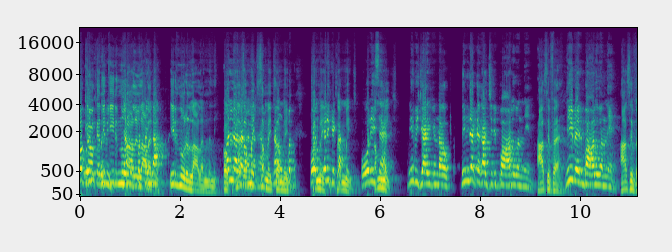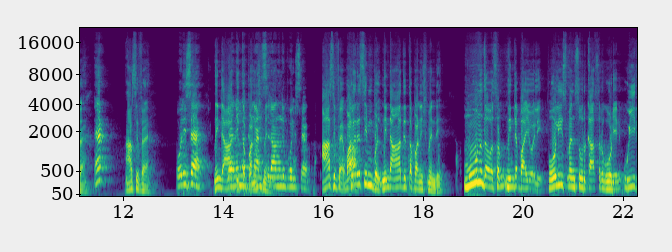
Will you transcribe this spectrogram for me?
ഓക്കെ ഓക്കെ നിനക്ക്. ഇരുന്നൂറ് ആളുള്ള ഇരുന്നൂറുള്ള നീ. ഞാൻ അല്ല, അല്ല, സമ്മതിച്ചു സമ്മതിച്ചു സമ്മതിച്ചു. പോലീസ്, സമ്മതിച്ചു സമ്മതിച്ചു നീ വിചാരിക്കണ്ടാവും. നിന്റെ ഒക്കെ കളിച്ചിട്ട് ഇപ്പൊ ആൾ വന്നേൻ ആസിഫേ. നീ വരുമ്പോ ആൾ വന്നേൻ ആസിഫേ. ആസിഫേ. പോലീസേ നിന്റെ ആദ്യത്തെ പണിഷ്മെന്റ്. ആസിഫെ വളരെ സിമ്പിൾ നിന്റെ ആദ്യത്തെ പണിഷ്മെന്റ് മൂന്ന് ദിവസം നിന്റെ ബയോലി. പോലീസ് മൻസൂർ കാസർഗോഡിയൻ ഉയിർ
